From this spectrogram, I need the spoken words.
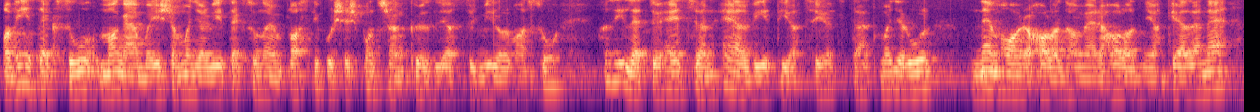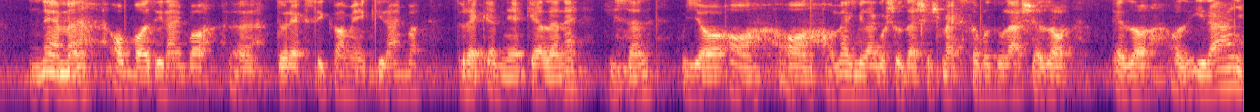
a vétek szó magában is, a magyar vétek szó nagyon plastikus, és pontosan közli azt, hogy miről van szó. Az illető egyszerűen elvéti a célt. Tehát magyarul nem arra halad, amerre haladnia kellene, nem abba az irányba törekszik, amelyik irányba törekednie kellene, hiszen ugye a, a, a, a megvilágosodás és megszabadulás ez, a, ez a, az irány,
